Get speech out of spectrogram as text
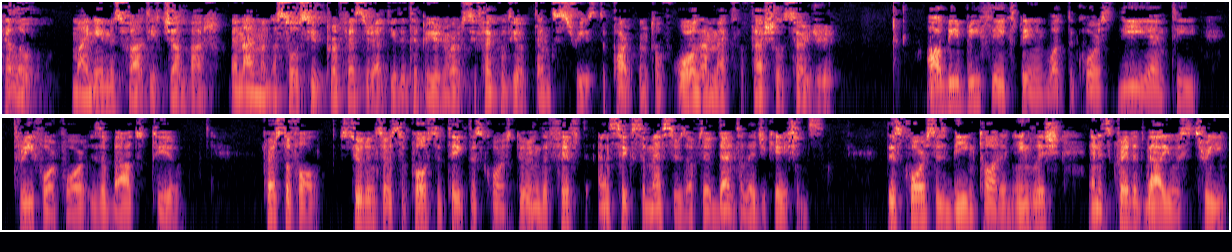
Hello, my name is Fatih Cabbar, and I'm an associate professor at Yeditepe University Faculty of Dentistry's Department of Oral and Maxillofacial Surgery. I'll be briefly explaining what the course DENT 344 is about to you. First of all, students are supposed to take this course during the fifth and sixth semesters of their dental educations. This course is being taught in English, and its credit value is 3,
